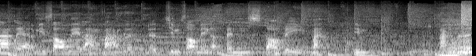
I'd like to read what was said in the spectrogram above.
มากเลยอะมีซอเวล้างปากด้วย เดี๋ยวชิมซอเวก่อนเป็นสตรอเบอรี่มาชิมตักเลย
